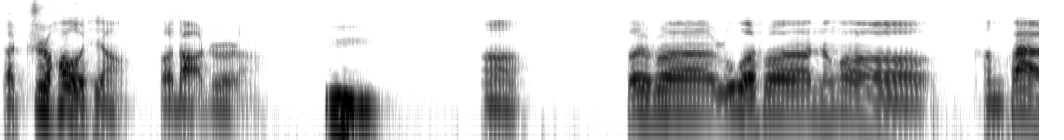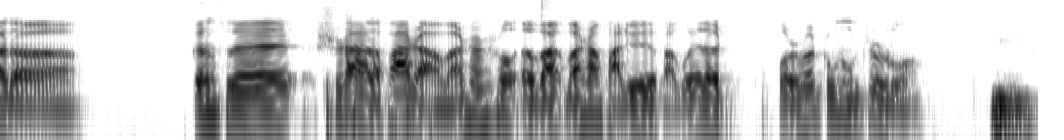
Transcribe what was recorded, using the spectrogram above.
的滞后性所导致的。嗯嗯，所以说，如果说能够。很快的，跟随时代的发展，完善说呃完完善法律法规的，或者说种种制度，嗯，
